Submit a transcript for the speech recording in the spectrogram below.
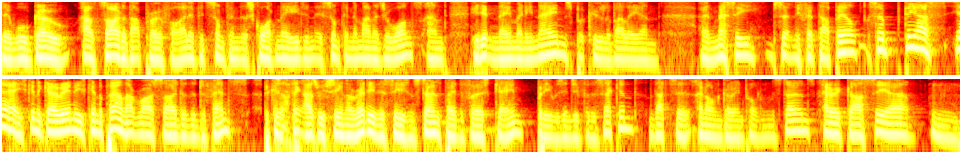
they will go outside of that profile if it's something the squad needs and it's something the manager wants. And he didn't name any names, but Koulibaly and, and Messi certainly fit that bill. So Dias, yeah, he's going to go in. He's going to play on that right side of the defence because I think, as we've seen already this season, Stones played the first game, but he was injured for the second. That's a, an ongoing problem with Stones. Eric Garcia, hmm,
